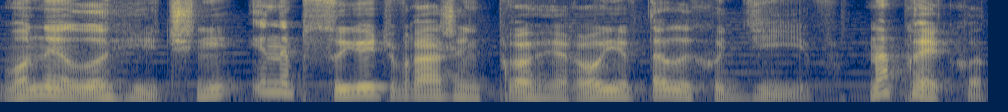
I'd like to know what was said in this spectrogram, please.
вони логічні і не псують вражень про героїв та лиходіїв. Наприклад,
